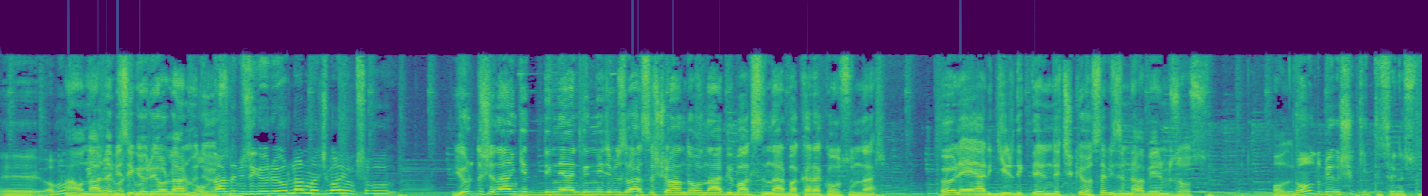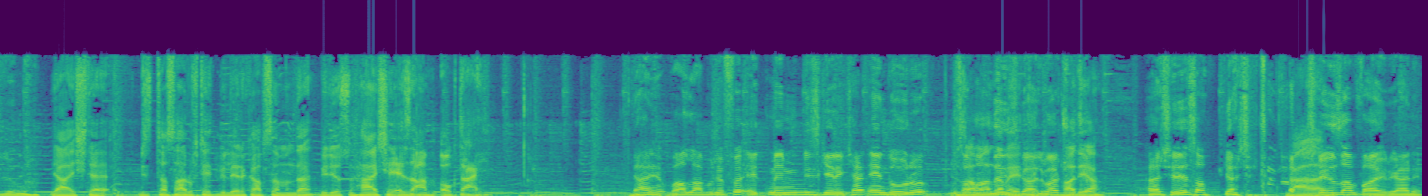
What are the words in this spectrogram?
yani. Ee, ama Ha, onlar da bizi acaba- görüyorlar mı diyorsun? Onlar da bizi görüyorlar mı acaba yoksa bu Yurt dışından hangi dinleyen dinleyicimiz varsa şu anda onlar bir baksınlar bakarak olsunlar. Öyle eğer girdiklerinde çıkıyorsa bizim de haberimiz olsun. Olur. ne oldu bir ışık gitti senin stüdyonda. Ya işte biz tasarruf tedbirleri kapsamında biliyorsun her şeye zam Oktay. Yani vallahi bu lafı etmemiz gereken en doğru Zamanda mı ettik? galiba. Çünkü Hadi ya. Her şeye zam gerçekten. Ya. Her şeye zam Fahir yani.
